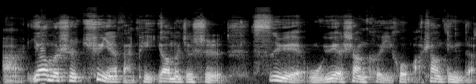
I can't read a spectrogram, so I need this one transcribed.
啊，要么是去年返聘，要么就是四月、五月上课以后马上定的。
